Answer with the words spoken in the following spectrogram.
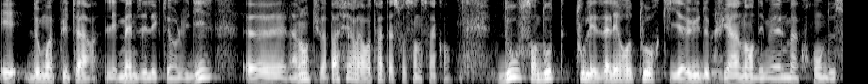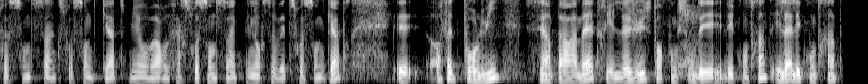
Et deux mois plus tard, les mêmes électeurs lui disent ben non, tu vas pas faire la retraite à 65 ans. D'où sans doute tous les allers-retours qu'il y a eu depuis un an d'Emmanuel Macron de 65, 64, mais on va refaire 65, mais non, ça va être 64. Et en fait, pour lui, c'est un paramètre, il l'ajuste en fonction des, des, contraintes. Et là, les contraintes,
